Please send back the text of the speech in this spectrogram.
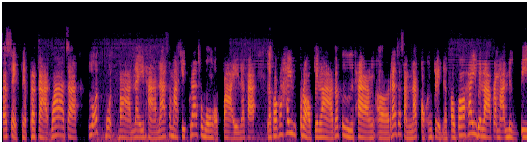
ซัสเซ็กซ์เนี่ยประกาศว่าจะลดบทบาทในฐานะสมาชิกราชวงศ์ออกไปนะคะ แล้วเขาก็ให้กรอบเวลาก็คือทางราชสำนักของอังกฤษเนี่ยเขาก็ให้เวลาประมาณหนึ่งปี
